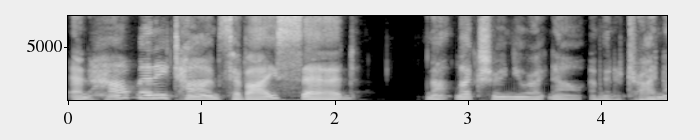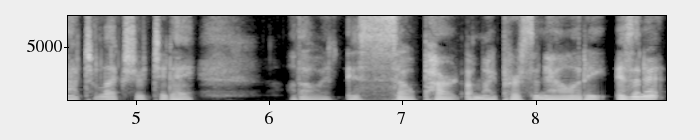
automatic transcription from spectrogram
And how many times have I said, not lecturing you right now, I'm going to try not to lecture today, although it is so part of my personality, isn't it?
